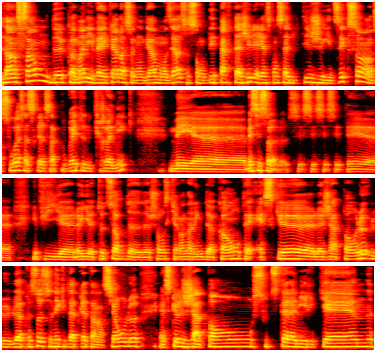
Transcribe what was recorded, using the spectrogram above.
l'ensemble de comment les vainqueurs de la Seconde Guerre mondiale se sont départagés les responsabilités juridiques ça en soi ça serait ça pourrait être une chronique mais euh, mais c'est ça c'était euh, et puis euh, là, il y a toutes sortes de, choses qui rentrent en ligne de compte. Est-ce que le Japon, là, le- après ça, ce n'est que de la prétention. Est-ce que le Japon, sous tutelle américaine,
